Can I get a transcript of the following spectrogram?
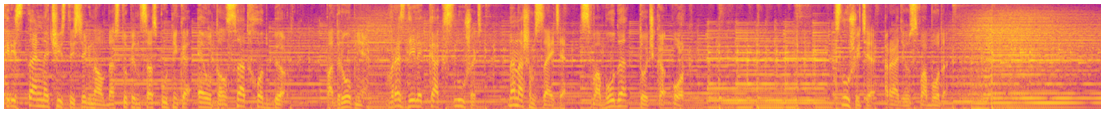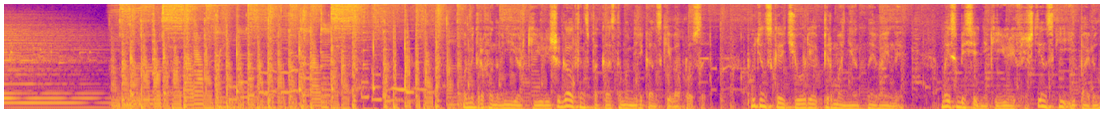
Кристально чистый сигнал доступен со спутника Eutelsat Hotbird. Подробнее в разделе «Как слушать» на нашем сайте свобода.орг. Слушайте «Радио Свобода». Микрофона в Нью-Йорке Юрий Шигалкин с подкастом «Американские вопросы». Путинская теория перманентной войны. Мои собеседники Юрий Фрештинский и Павел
